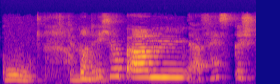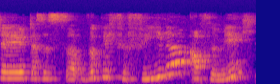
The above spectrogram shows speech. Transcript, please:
gut. Genau. Und ich habe ähm, festgestellt, dass es äh, wirklich für viele, auch für mich,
